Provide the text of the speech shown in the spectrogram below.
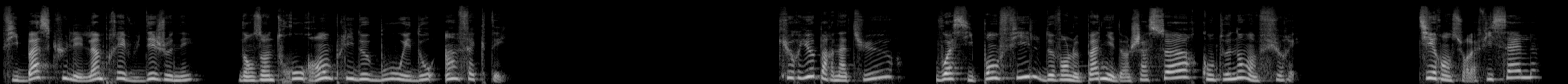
fit basculer l'imprévu déjeuner dans un trou rempli de boue et d'eau infectée. Curieux par nature, voici Pamphile devant le panier d'un chasseur contenant un furet. Tirant sur la ficelle,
